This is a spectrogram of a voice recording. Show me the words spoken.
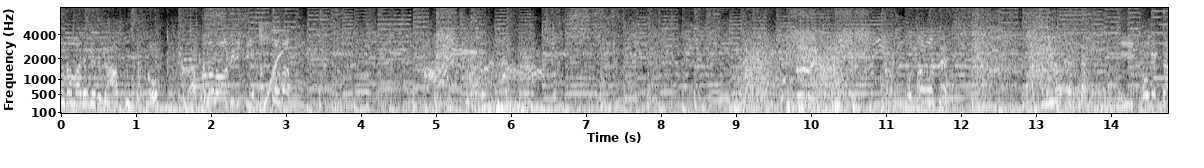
王玉レベルがアップしたぞ。仲間のアビリティ発動だ。ボタンを押せ。攻撃だ。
